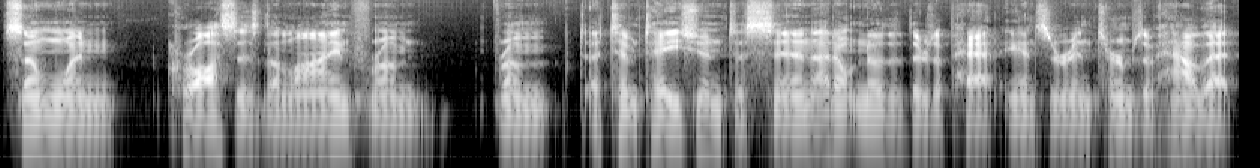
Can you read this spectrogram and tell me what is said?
someone crosses the line from from a temptation to sin. I don't know that there's a pat answer in terms of how that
